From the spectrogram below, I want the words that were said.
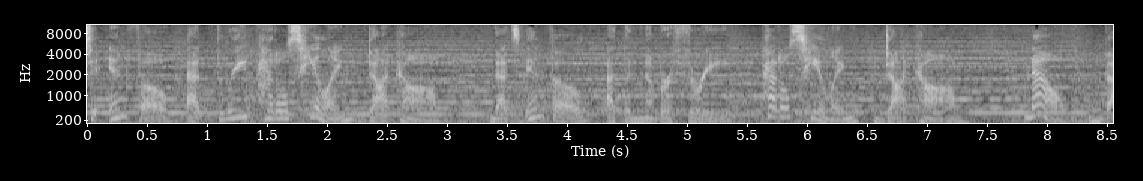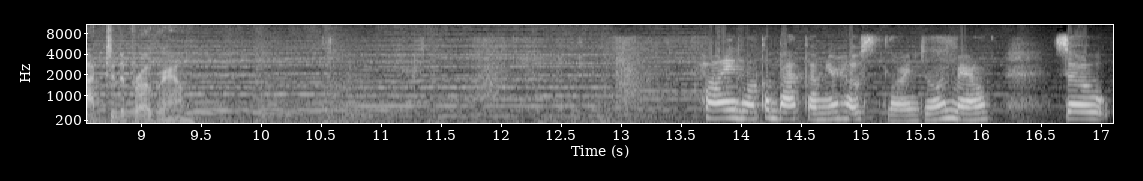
to info at 3petalshealing.com. That's info at the number 3 petalshealing.com. Now, back to the program. Hi, and welcome back. I'm your host, Lauren Dillon Merrill. So,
